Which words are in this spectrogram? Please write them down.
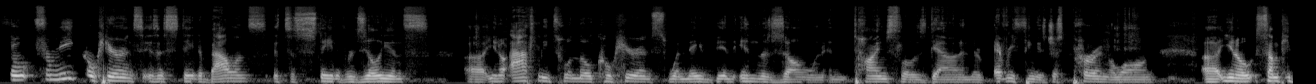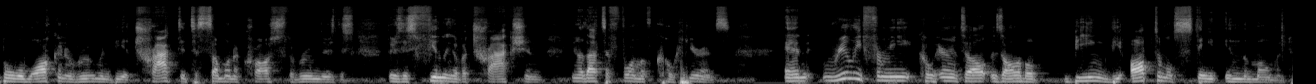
So, for me, coherence is a state of balance. It's a state of resilience. Uh, you know, athletes will know coherence when they've been in the zone and time slows down and everything is just purring along. Uh, you know, some people will walk in a room and be attracted to someone across the room. There's this there's this feeling of attraction. You know, that's a form of coherence. And really, for me, coherence is all about being the optimal state in the moment.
